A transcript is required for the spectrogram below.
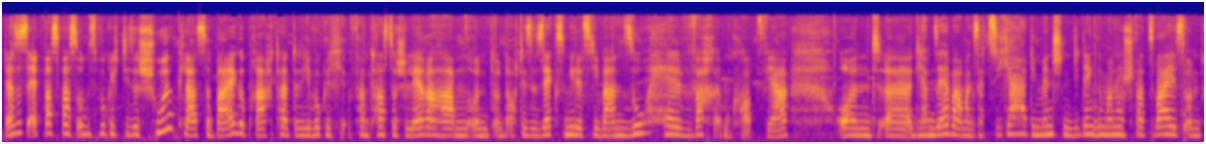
das ist etwas, was uns wirklich diese Schulklasse beigebracht hat, die wirklich fantastische Lehrer haben und, und auch diese sechs Mädels, die waren so hellwach im Kopf, ja. Und äh, die haben selber immer gesagt, so, ja, die Menschen, die denken immer nur schwarz-weiß und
